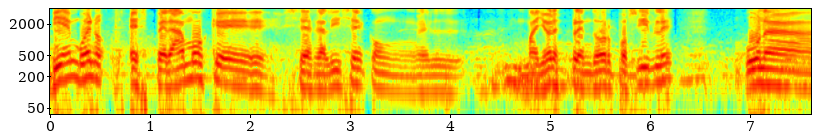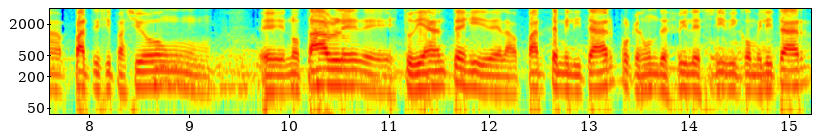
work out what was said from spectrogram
Bien, bueno, esperamos que se realice con el mayor esplendor posible, una participación eh, notable de estudiantes y de la parte militar, porque es un desfile cívico-militar,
